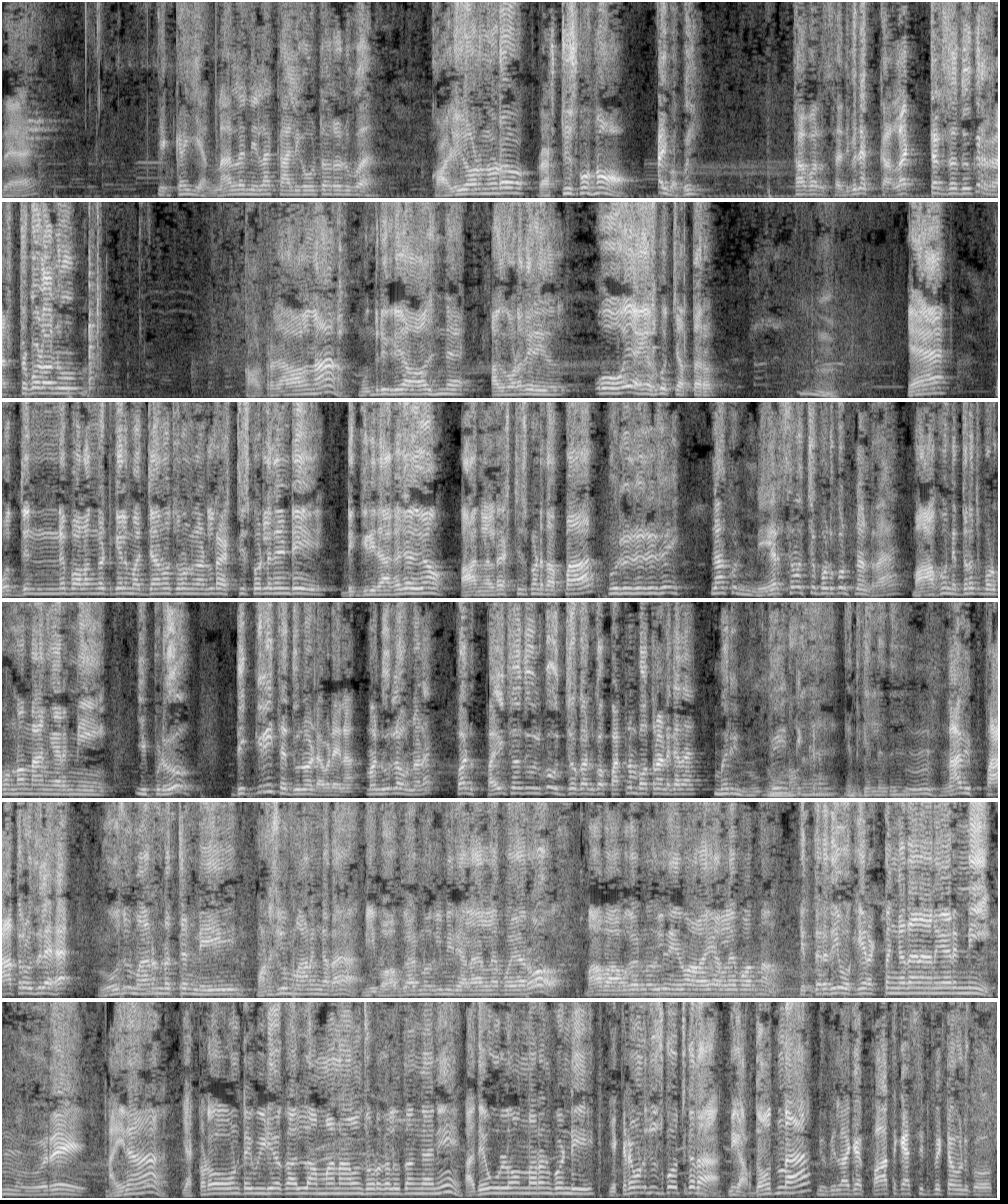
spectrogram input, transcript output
రే ఇంకా ఎన్నాళ్ళని ఇలా ఖాళీగా ఉంటారో నువ్వా? ఖాళీ ఉన్నాడు రెస్ట్ తీసుకుంటున్నాం అయ్యి బాబోయ్ తమరు చదివిన కలెక్టర్ చదువుకి రెస్ట్ కూడాను. కలెక్టర్ కావాలన్నా ముందు డిగ్రీ కావాల్సిందే. అది కూడా తెలియదు ఓ ఎగసుకు వచ్చేస్తారు. హ్మ్. ఏ పొద్దున్నే పొలం కట్టుకెళ్ళి మధ్యాహ్నం వచ్చి రెండు గంటలు రెస్ట్ తీసుకోవట్లేదేంటి? డిగ్రీ దాకా చదివాం. ఆరు నెలలు రెస్ట్ తీసుకుంటే తప్ప. నాకు నీరసం వచ్చి పడుకుంటున్నాను రా మాకు నిద్ర వచ్చి పడుకుంటున్నాం నాన్నగారిని. ఇప్పుడు డిగ్రీ చదివినోడు ఎవడైనా? మన ఊర్లో ఉన్నాడా? వాడు పై చదువులకో ఉద్యోగానికో పట్నం పోతున్నాడు కదా. మరి నువ్వేంటి ఇక్కడ? నావి పాత రోజులే. రోజులు మారండొచ్చండి మనుషులు మారం కదా. మీ బాబు గారిని వదిలి మీరు ఎలా వెళ్ళలేకపోయారో మా బాబు గారిని వదిలి నేను అలాగే వెళ్ళలేకపోతున్నాను. ఇద్దరిది ఒకే రక్తం కదా నాన్నగారిని. ఒరే. అయినా ఎక్కడో ఉంటే వీడియో కాల్లో అమ్మా నాన్నలు చూడగలుగుతాం గానీ అదే ఊళ్ళో ఉన్నారనుకోండి ఇక్కడే ఉండి చూసుకోవచ్చు కదా. మీకు అర్థమవుతుందా? నువ్వు ఇలాగే పాత క్యాసెట్ పెట్టావు అనుకో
